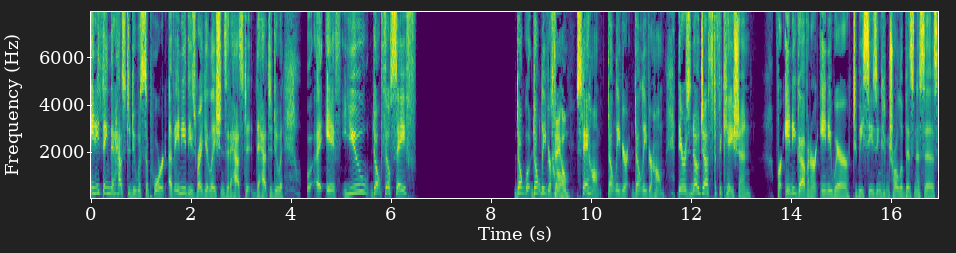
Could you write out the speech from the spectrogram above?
anything that has to do with support of any of these regulations that has to, that had to do with. Uh, if you don't feel safe, don't go, don't leave your Stay home. home. Stay home. Don't leave your don't leave your home. There is no justification for any governor anywhere to be seizing control of businesses.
